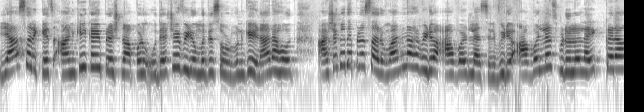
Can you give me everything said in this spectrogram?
यासारखेच आणखी काही प्रश्न आपण उद्याच्या व्हिडिओमध्ये सोडवून घेणार आहोत. आशा करते आपण सर्वांना हा व्हिडिओ आवडला असेल. व्हिडिओ आवडल्यास व्हिडिओला लाईक करा.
